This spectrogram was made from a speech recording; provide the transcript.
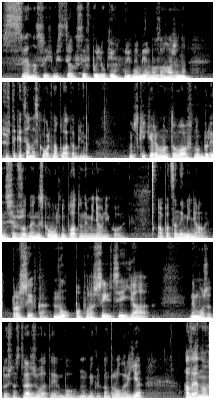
Все на своїх місцях, все в пилюки, рівномірно загажено. Що ж таке ця низьковольтна плата, блін? Ну скільки ремонтував, ну блін, ще в жодної низьковольтну плату не міняв ніколи. А пацани міняли. Прошивка. Ну, по прошивці я не можу точно стверджувати, бо ну, мікроконтролер є. Але ну,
